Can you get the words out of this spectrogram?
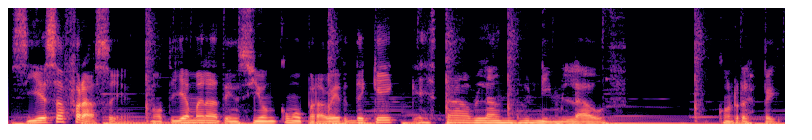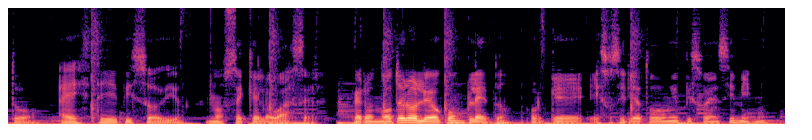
Si esa frase no te llama la atención como para ver de qué está hablando Nimlauth con respecto a este episodio, no sé qué lo va a hacer. Pero no te lo leo completo, porque eso sería todo un episodio en sí mismo.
